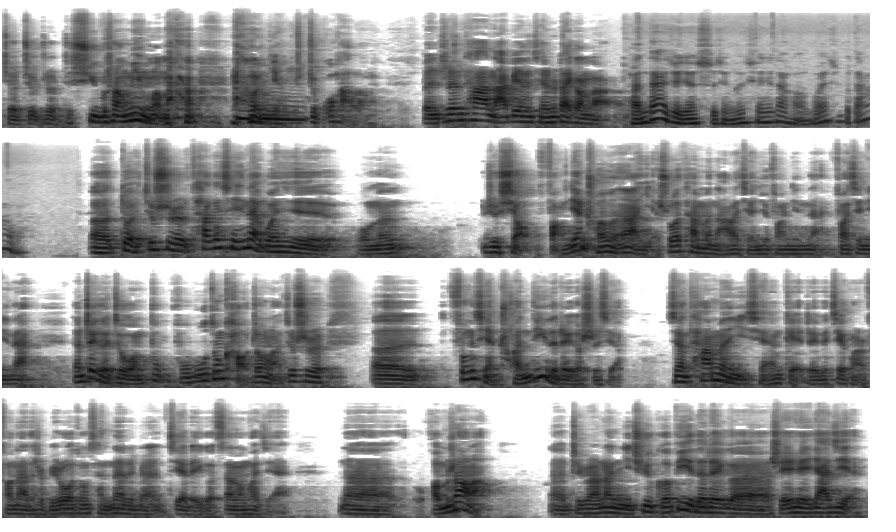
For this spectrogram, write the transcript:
就就就就续不上命了嘛，然后你嗯就挂了。本身他拿别人的钱是带杠杆的，团贷这件事情跟现金贷好像关系不大吧？呃，对，就是他跟现金贷关系，我们就小坊间传闻啊，也说他们拿了钱去放金贷，放现金贷，但这个就我们不不无从考证了，就是呃风险传递的这个事情，像他们以前给这个借款人放贷的时候，比如我从存贷这边借了一个三万块钱，那还不上了，呃这边那你去隔壁的这个谁谁家借，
